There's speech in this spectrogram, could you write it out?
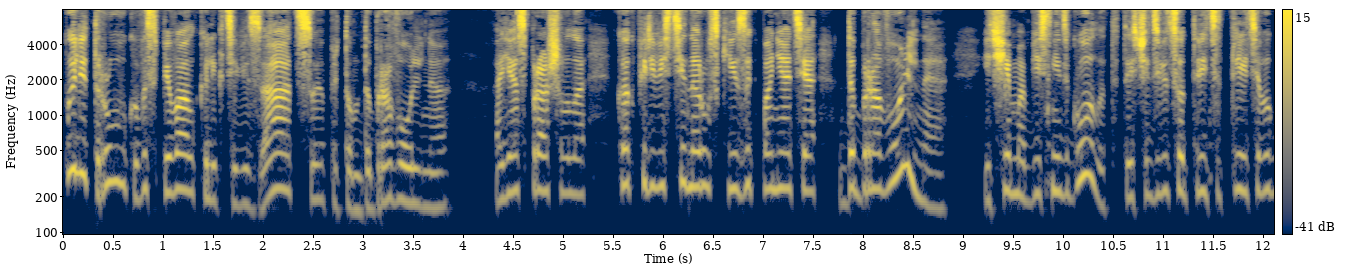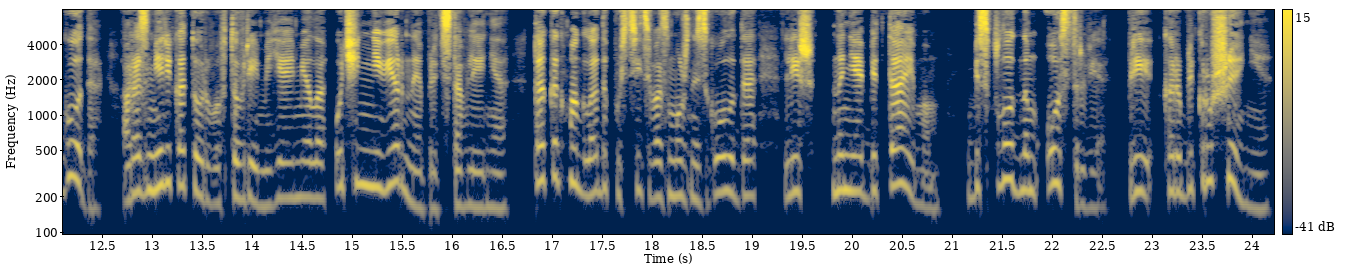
Политрук воспевал коллективизацию, притом добровольную, а я спрашивала, как перевести на русский язык понятие «добровольное» и чем объяснить голод 1933 года, о размере которого в то время я имела очень неверное представление, так как могла допустить возможность голода лишь на необитаемом, бесплодном острове при кораблекрушении,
